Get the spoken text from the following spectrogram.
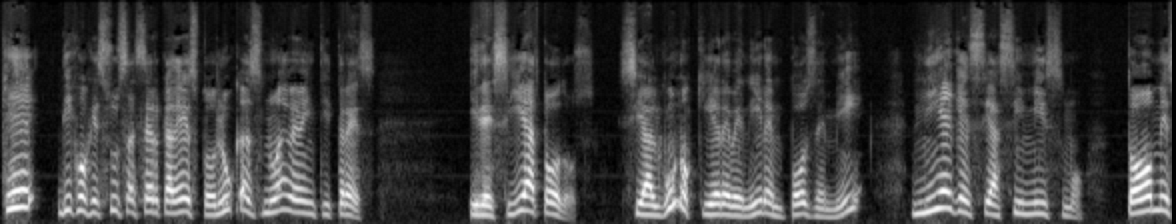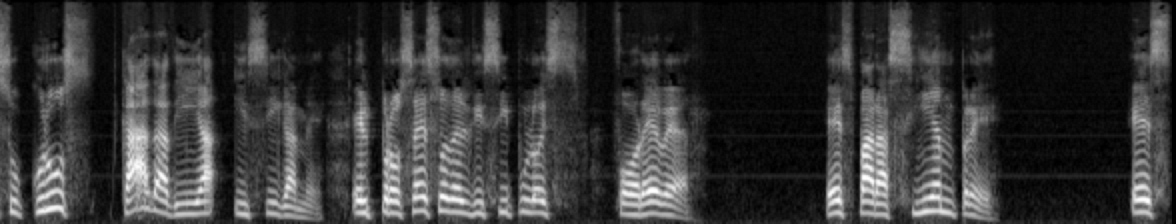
¿Qué dijo Jesús acerca de esto? Lucas 9:23. Y decía a todos, si alguno quiere venir en pos de mí, niéguese a sí mismo, tome su cruz cada día y sígame. El proceso del discípulo es forever, es para siempre es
